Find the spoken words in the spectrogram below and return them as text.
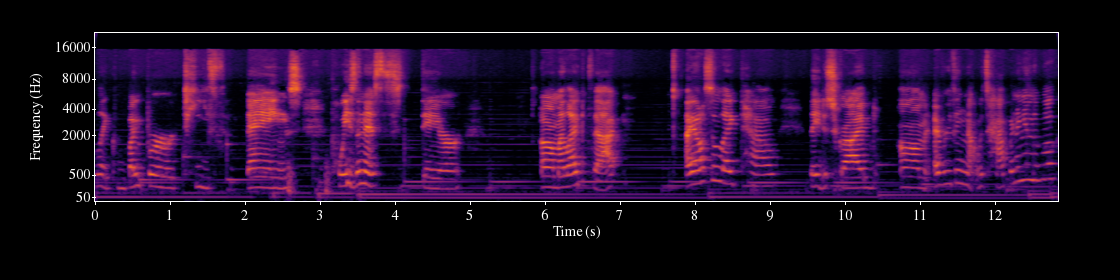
like viper teeth, fangs, poisonous stare. Um, I liked that. I also liked how they described um, everything that was happening in the book,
